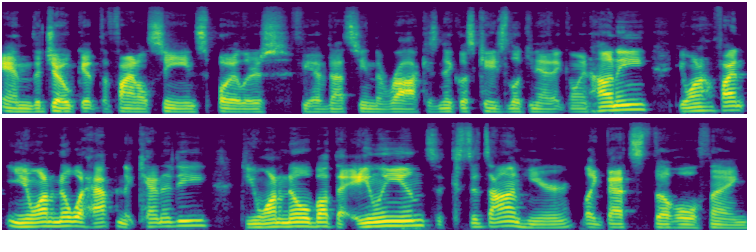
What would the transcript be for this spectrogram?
And the joke at the final scene spoilers if you have not seen the rock is Nicolas cage looking at it going honey do you want to find you want to know what happened to kennedy? Do you want to know about the aliens? Because it's on here. Like that's the whole thing.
